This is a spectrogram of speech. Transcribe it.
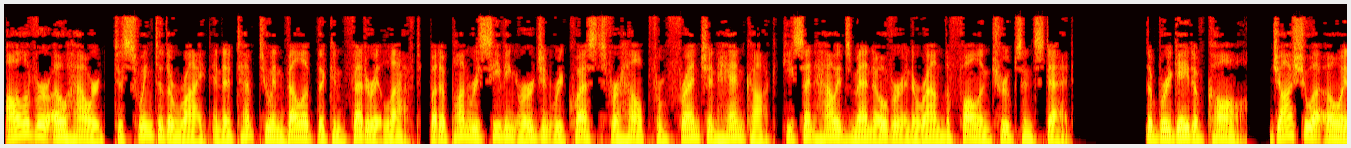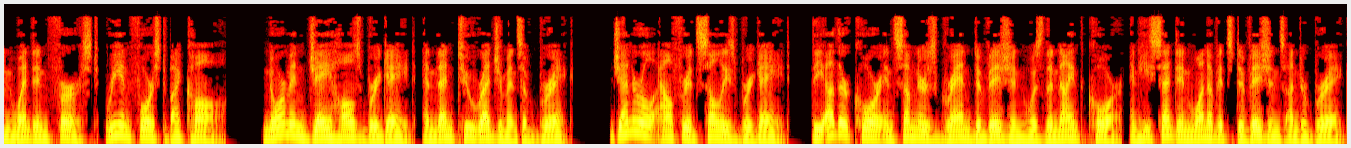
Oliver O. Howard, to swing to the right and attempt to envelop the Confederate left, but upon receiving urgent requests for help from French and Hancock, he sent Howard's men over and around the fallen troops instead. The brigade of Call. Joshua Owen went in first, reinforced by Call. Norman J. Hall's brigade, and then two regiments of Brig. General Alfred Sully's brigade. The other corps in Sumner's Grand Division was the Ninth Corps, and he sent in one of its divisions under Brig.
